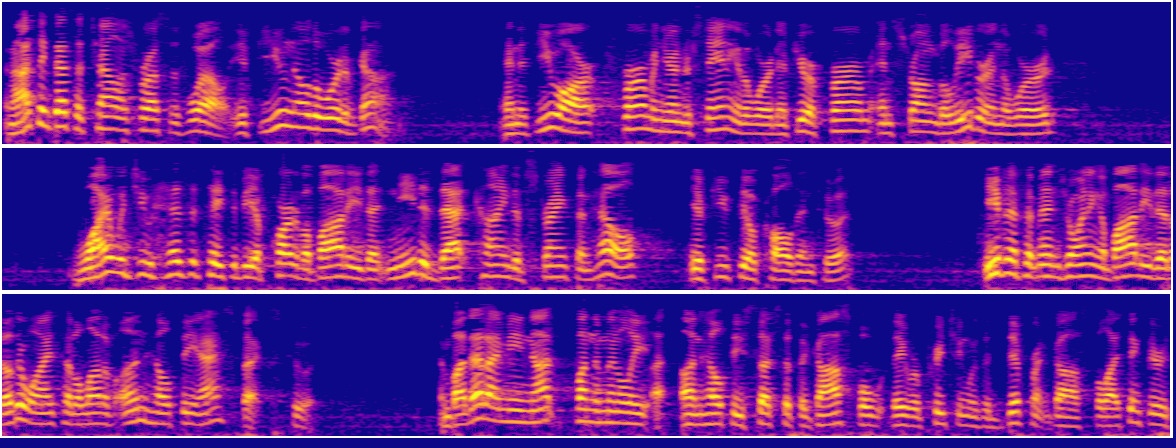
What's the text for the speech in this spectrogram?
And I think that's a challenge for us as well. If you know the Word of God, and if you are firm in your understanding of the Word, and if you're a firm and strong believer in the Word, why would you hesitate to be a part of a body that needed that kind of strength and health if you feel called into it? Even if it meant joining a body that otherwise had a lot of unhealthy aspects to it. And by that I mean not fundamentally unhealthy such that the gospel they were preaching was a different gospel. I think there is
